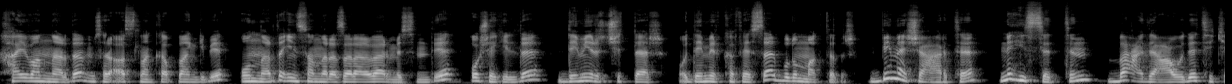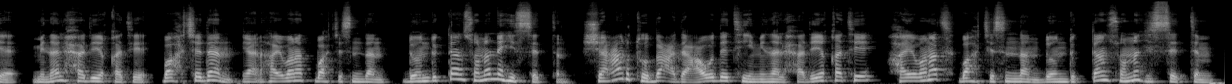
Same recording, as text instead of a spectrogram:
hayvanlarda mesela aslan kaplan gibi onlar da insanlara zarar vermesin diye o şekilde demir çitler, o demir kafesler bulunmaktadır. Bir meşaarte ne hissettin? Ba'de avdetike minel hadikati. Bahçeden yani hayvanat bahçesinden döndükten sonra ne hissettin? Şe'artu ba'de avdeti minel hadikati. Hayvanat bahçesinden döndükten sonra hissettim.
